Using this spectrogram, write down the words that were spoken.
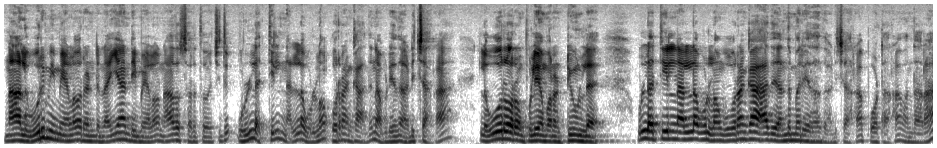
நாலு உரிமை மேலும் ரெண்டு நையாண்டி மேலும் நாதஸ்வரத்தை வச்சுட்டு உள்ளத்தில் நல்ல உள்ளம் உறங்காதுன்னு அப்படியே தான் அடித்தாரா இல்லை ஊரோரம் புளிய மரம் டியூனில் உள்ளத்தில் நல்ல உள்ளம் உறங்காது அந்த மாதிரி ஏதாவது அடித்தாரா போட்டாரா? வந்தாரா?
